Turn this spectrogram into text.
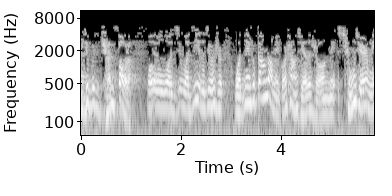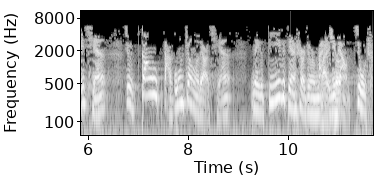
你这不是全爆了？我我我我记得就是我那时候刚到美国上学的时候，没穷学生没钱，就刚打工挣了点钱。那个第一个件事就是买一辆旧车，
